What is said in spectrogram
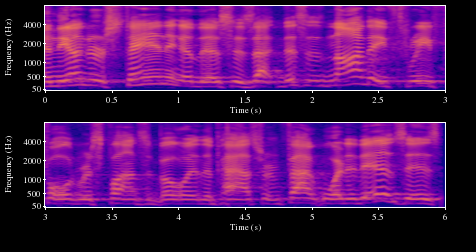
and the understanding of this is that this is not a threefold responsibility of the pastor. In fact, what it is, is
